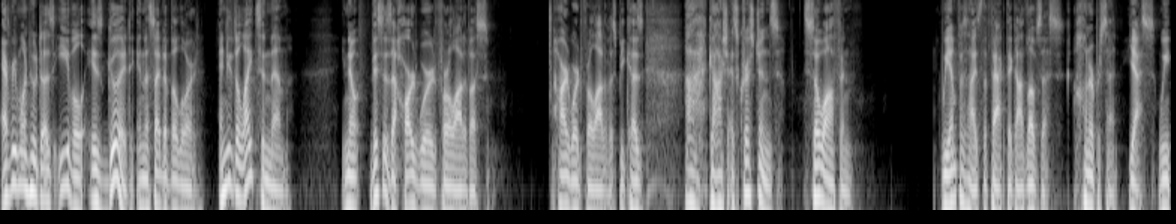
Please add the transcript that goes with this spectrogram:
everyone who does evil is good in the sight of the Lord and he delights in them. You know, this is a hard word for a lot of us. Hard word for a lot of us because, ah, gosh, as Christians, so often we emphasize the fact that God loves us 100%. Yes. We,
